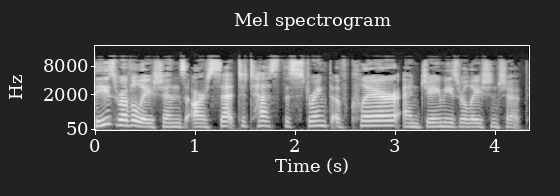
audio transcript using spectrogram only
These revelations are set to test the strength of Claire and Jamie's relationship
